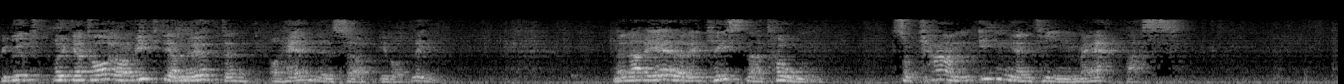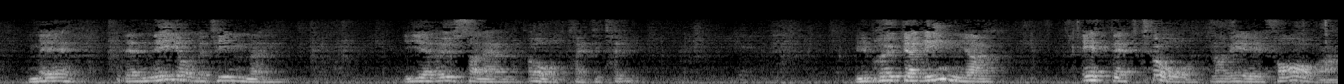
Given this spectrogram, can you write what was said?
Vi brukar tala om viktiga möten och händelser i vårt liv. Men när det gäller den kristna tron så kan ingenting mätas med den nionde timmen i Jerusalem år 33. Vi brukar ringa 112 när vi är i fara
